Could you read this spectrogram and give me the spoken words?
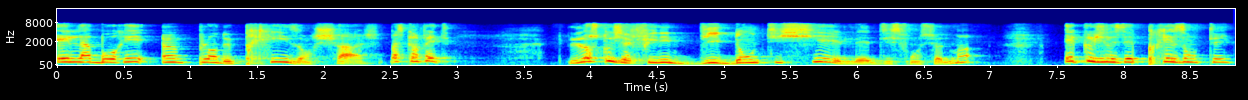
élaborer un plan de prise en charge. Parce qu'en fait, lorsque j'ai fini d'identifier les dysfonctionnements et que je les ai présentés,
